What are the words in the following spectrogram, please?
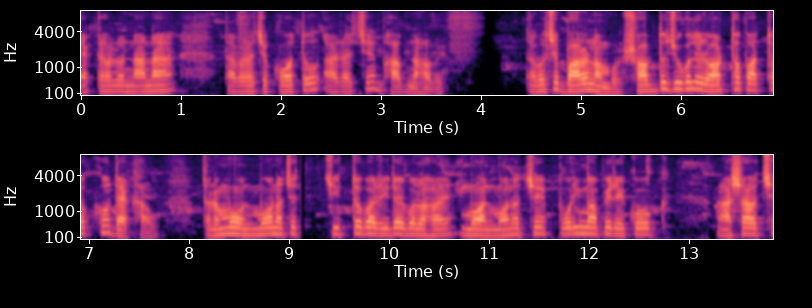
একটা হলো নানা, তারপর হচ্ছে কত, আর হচ্ছে ভাবনা হবে। তারপর বলছে, বারো নম্বর, শব্দ যুগলের অর্থ পার্থক্য দেখাও। তাহলে মন মন হচ্ছে চিত্ত বা হৃদয় বলা হয়। মন মন হচ্ছে পরিমাপের একক। আশা হচ্ছে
